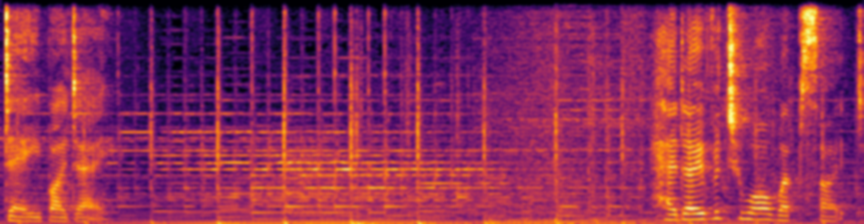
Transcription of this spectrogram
day by day. Head over to our website,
